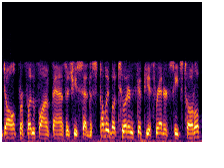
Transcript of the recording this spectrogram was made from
dulled for Flin Flon fans, and she said this is probably about 250 to 300 seats total,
